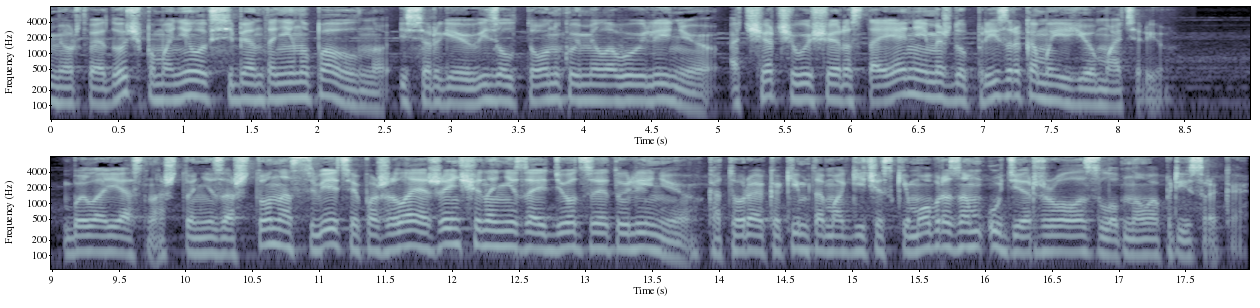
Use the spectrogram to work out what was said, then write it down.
Мертвая дочь поманила к себе Антонину Павловну, и Сергей увидел тонкую меловую линию, очерчивающую расстояние между призраком и ее матерью. Было ясно, что ни за что на свете пожилая женщина не зайдет за эту линию, которая каким-то магическим образом удерживала злобного призрака.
